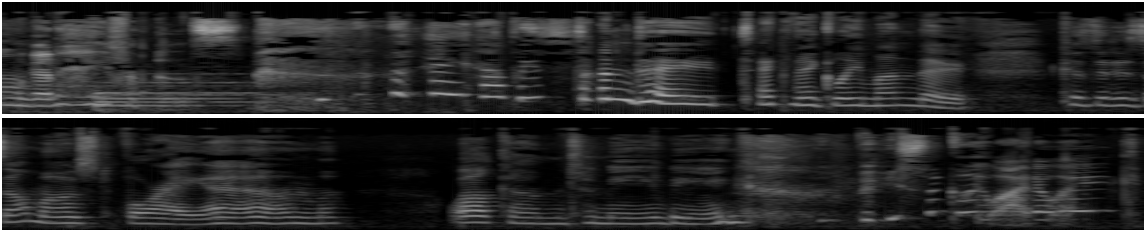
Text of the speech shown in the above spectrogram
Oh my god, hey friends. hey, happy Sunday, technically Monday, because it is almost 4 a.m. Welcome to me being basically wide awake.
